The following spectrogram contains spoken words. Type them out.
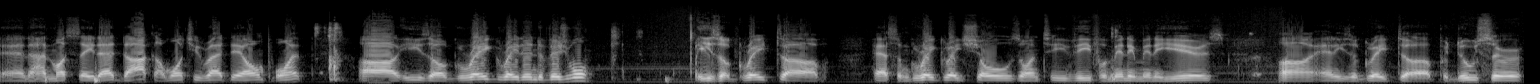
And I must say that, Doc, I want you right there on point. Uh, he's a great, great individual. He's a great, uh, has some great, great shows on TV for many, many years. Uh, and he's a great uh, producer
